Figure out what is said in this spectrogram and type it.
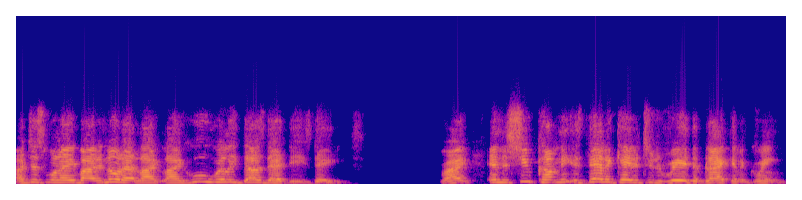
I just want everybody to know that, like, like who really does that these days, right? And the shoe company is dedicated to the red, the black, and the green.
